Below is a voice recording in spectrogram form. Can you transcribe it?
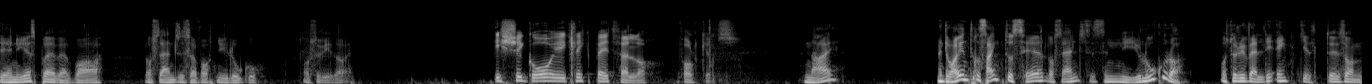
det nyhetsbrevet var Los Angeles har fått ny logo, osv. Ikke gå i clickbait-feller, folkens. Nei. Men det var jo interessant å se Los Angeles sin nye logo, da. Og så er det jo veldig enkelt. Er sånn,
